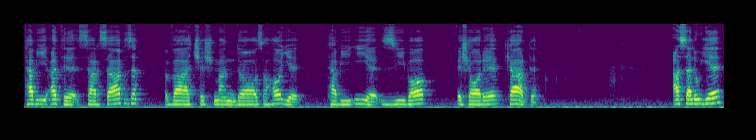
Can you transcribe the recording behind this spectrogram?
طبیعت سرسبز و چشماندازهای طبیعی زیبا اشاره کرد. اصلویه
